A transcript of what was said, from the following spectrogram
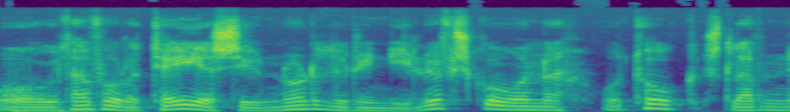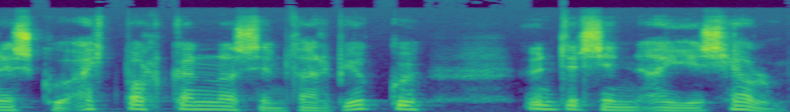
og það fór að tegja sig norðurinn í löfskóana og tók slavnesku ættbálkanna sem þar byggu undir sinn ægis hjálm.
